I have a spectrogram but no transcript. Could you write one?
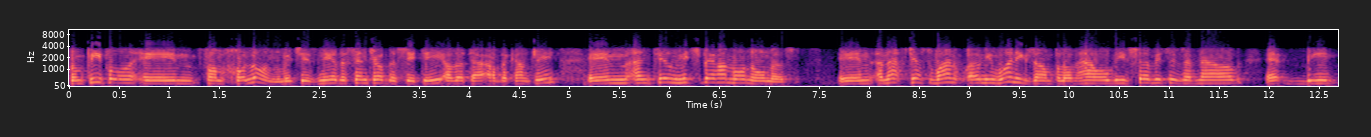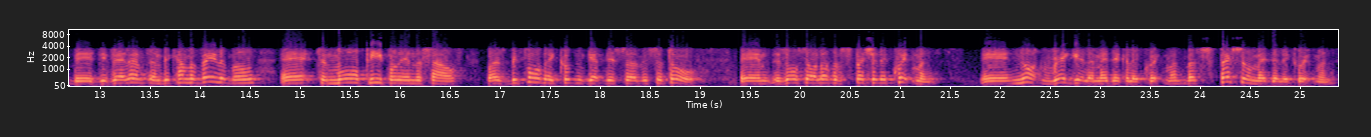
from people um, from Holon, which is near the center of the city, of the, of the country, um, until Mitzpe Ramon almost. Um, and that's just one, only one example of how all these services have now uh, been, been, developed and become available uh, to more people in the south, whereas before they couldn't get this service at all. Um, there's also a lot of special equipment uh, not regular medical equipment, but special medical equipment,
